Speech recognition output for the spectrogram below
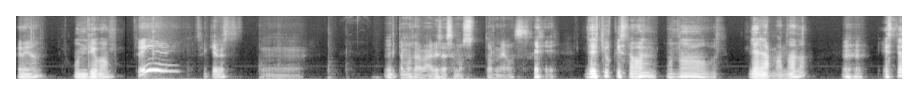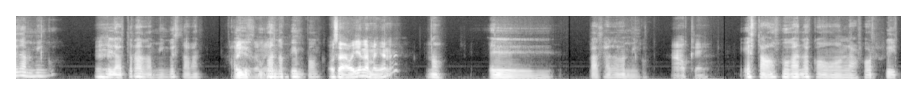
genial. Un día vamos. Sí, si quieres, mm, invitamos a varios, hacemos torneos. De hecho que estaban unos de la manada. Este domingo y el otro domingo estaban ahí jugando domingo. ping pong. O sea, hoy en la mañana. No, el pasado domingo. Ah, ok. Estaban jugando con la Forfeit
